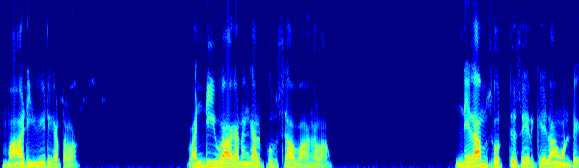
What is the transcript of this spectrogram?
மாடி வீடு கட்டலாம். வண்டி வாகனங்கள் புதுசாக வாங்கலாம். நிலம் சொத்து சேர்க்கையெல்லாம் உண்டு.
